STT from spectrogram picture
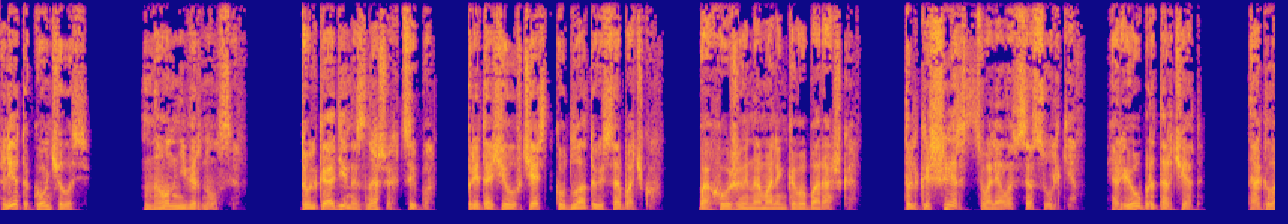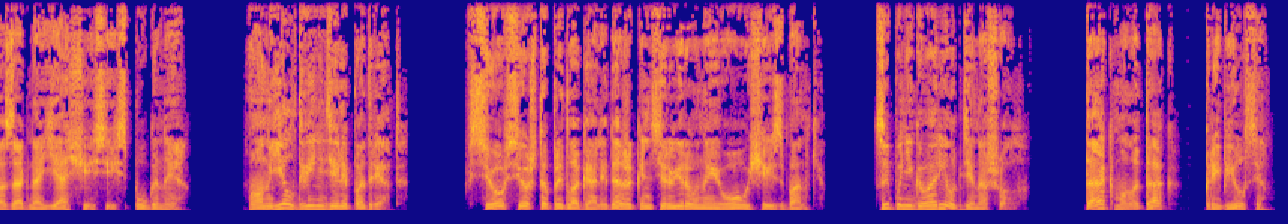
Лето кончилось, но он не вернулся. Только один из наших, Цыпа, притащил в часть кудлатую собачку, похожую на маленького барашка. Только шерсть свалялась в сосульке, ребра торчат, а глаза гноящиеся, испуганные. Он ел две недели подряд. Все-все, что предлагали, даже консервированные овощи из банки. Цыпа не говорил, где нашел. Так, мол, и так, прибился.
